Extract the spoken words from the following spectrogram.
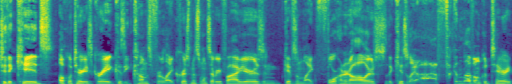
to the kids, Uncle Terry's great because he comes for like Christmas once every five years and gives them like four hundred dollars. So the kids are like, ah, I fucking love Uncle Terry,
